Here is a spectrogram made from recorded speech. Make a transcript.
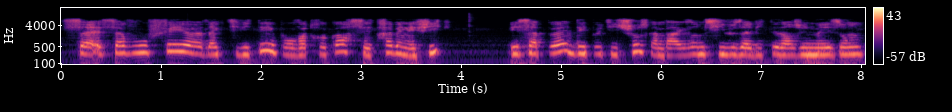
ça, ça, vous fait euh, de l'activité et pour votre corps c'est très bénéfique. Et ça peut être des petites choses comme par exemple si vous habitez dans une maison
